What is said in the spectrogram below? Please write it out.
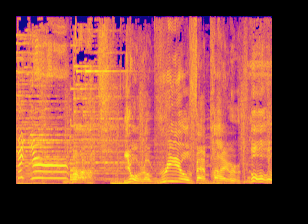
Thank you! Ah, you're a real vampire. Oh,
